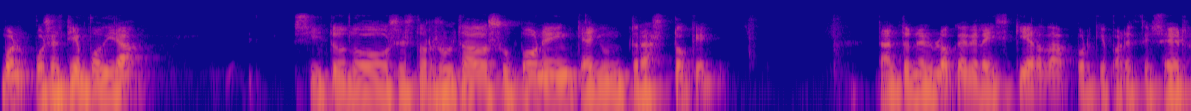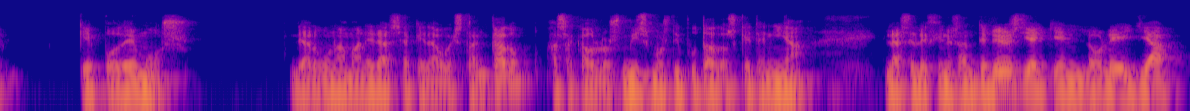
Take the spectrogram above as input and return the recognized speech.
Bueno, pues el tiempo dirá si todos estos resultados suponen que hay un trastoque, tanto en el bloque de la izquierda, porque parece ser que Podemos de alguna manera se ha quedado estancado, ha sacado los mismos diputados que tenía en las elecciones anteriores y hay quien lo lee ya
